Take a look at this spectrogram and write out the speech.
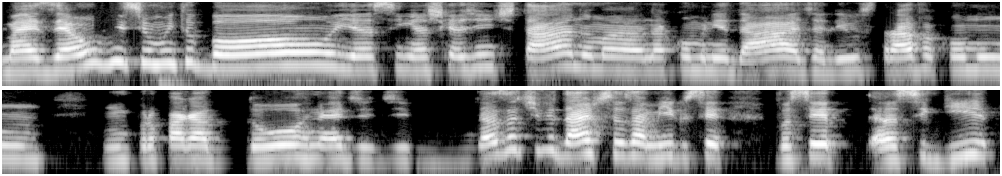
mas é um vício muito bom e assim acho que a gente está numa na comunidade ali, o Strava como um, um propagador, né, de, de, das atividades dos seus amigos, você, você uh, seguir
